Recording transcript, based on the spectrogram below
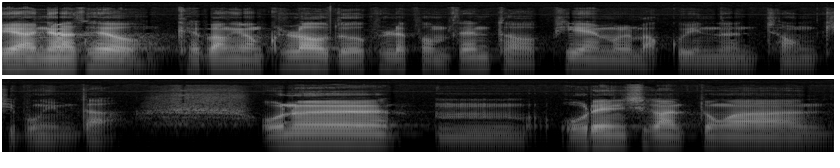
예, 안녕하세요. 개방형 클라우드 플랫폼 센터 PM을 맡고 있는 정기봉입니다. 오늘 음, 오랜 시간 동안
